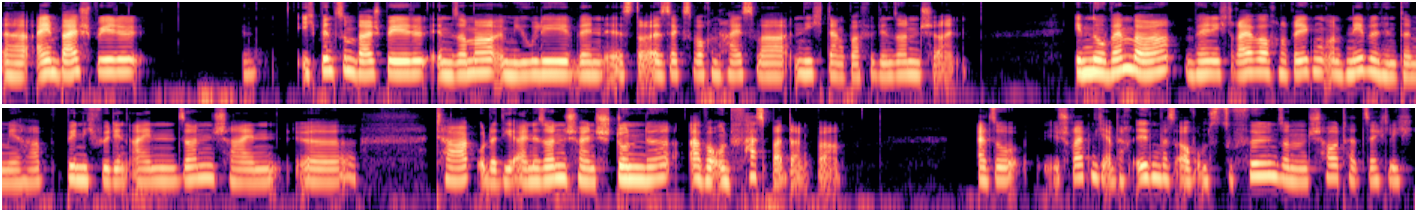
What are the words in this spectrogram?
Äh, ein Beispiel, ich bin zum Beispiel im Sommer, im Juli, wenn es sechs Wochen heiß war, nicht dankbar für den Sonnenschein. Im November, wenn ich drei Wochen Regen und Nebel hinter mir habe, bin ich für den einen Sonnenschein äh, oder die eine Sonnenscheinstunde aber unfassbar dankbar. Also schreib nicht einfach irgendwas auf, um es zu füllen, sondern schau tatsächlich,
